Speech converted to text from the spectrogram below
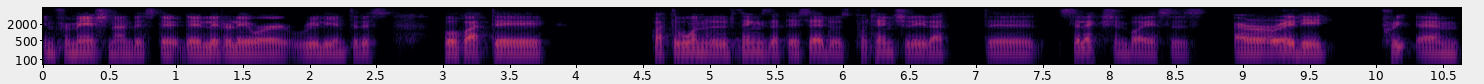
information on this. They they literally were really into this. But what they what the one of the things that they said was potentially that the selection biases are already pre um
